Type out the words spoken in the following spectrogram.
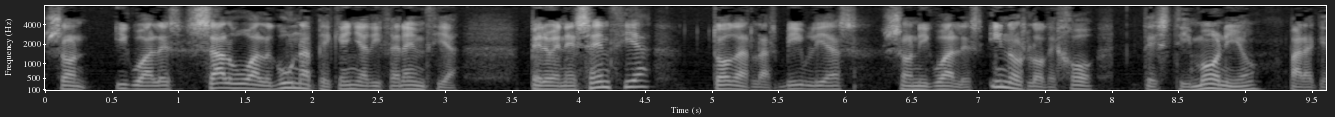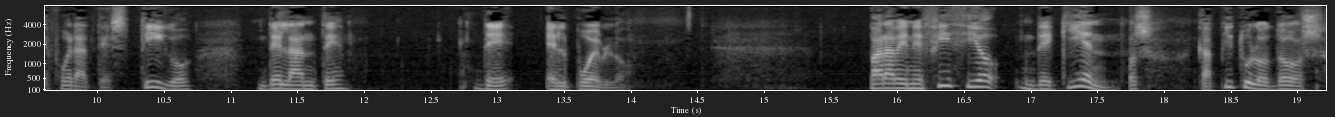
son iguales, salvo alguna pequeña diferencia, pero en esencia todas las Biblias son iguales. Y nos lo dejó testimonio para que fuera testigo delante de el pueblo. Para beneficio de quién? Capítulo 2,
